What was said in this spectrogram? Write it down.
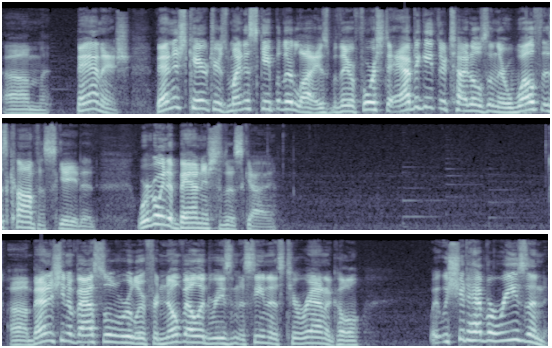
Um, banish. Banished characters might escape with their lives, but they are forced to abdicate their titles and their wealth is confiscated. We're going to banish this guy. Uh, banishing a vassal ruler for no valid reason is seen as tyrannical. Wait, we should have a reason.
